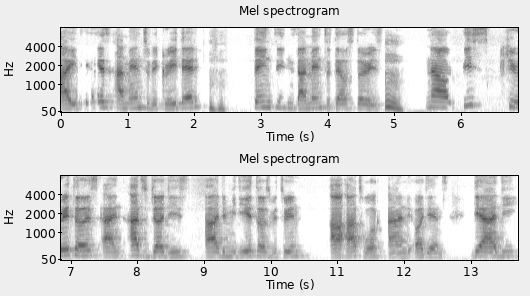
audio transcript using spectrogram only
Ideas are meant to be created. Mhm. Paintings are meant to tell stories. Mm. Now, these curators and art judges are the mediators between our artwork and the audience. They are the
